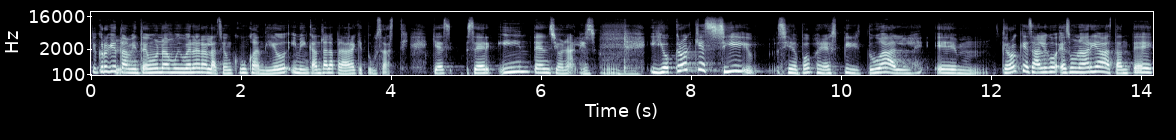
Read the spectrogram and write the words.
yo creo que también tengo una muy buena relación con Juan Diego y me encanta la palabra que tú usaste, que es ser intencionales. Y yo creo que sí, si me puedo poner espiritual, eh, creo que es algo, es un área bastante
